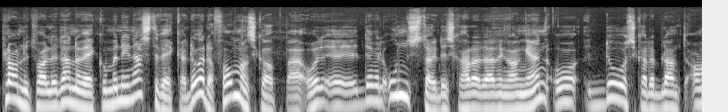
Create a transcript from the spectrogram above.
planutvalget denne veka, men i neste uke da er det formannskapet. og eh, Det er vel onsdag de skal ha det denne gangen. og Da skal det bl.a.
